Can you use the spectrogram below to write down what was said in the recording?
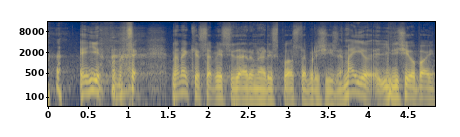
e io non è che sapessi dare una risposta precisa, ma io gli dicevo poi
